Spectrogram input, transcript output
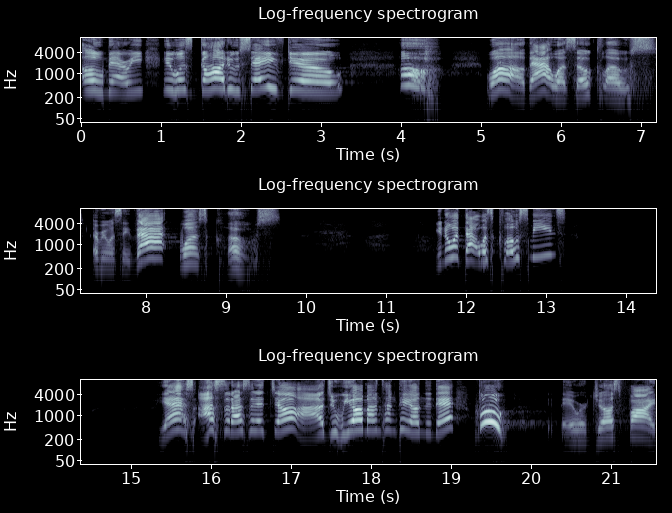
Oh, Mary, it was God who saved you. Oh, wow, that was so close. Everyone say, That was close. You know what that was close means? Yes, 아슬아슬했죠. 아주 위험한 상태였는데, whoo, They were just fine.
